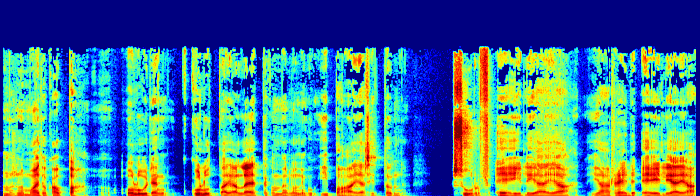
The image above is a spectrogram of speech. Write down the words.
semmoiselle maitokauppa-oluiden kuluttajalle, että kun meillä on niin IPAa ja sitten on surf ja, ja red aleä ja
